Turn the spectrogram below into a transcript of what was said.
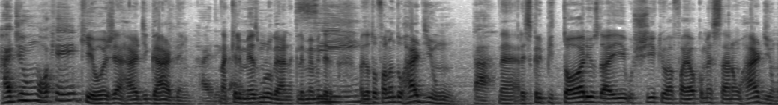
Hard 1, ok. que hoje é Hard Garden, Hard naquele Garden. mesmo lugar, naquele mesmo endereço. Sim. Mas eu tô falando do Hard 1, Tá. né? Era escritórios, daí o Chico e o Rafael começaram o Hard 1.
